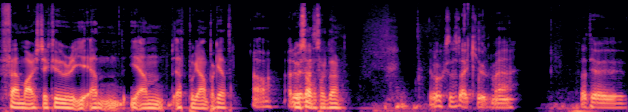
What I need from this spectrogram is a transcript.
fem arkitekturer i, en, i en, ett programpaket. Ja, det var samma sak där. Det var också sådär kul med för att jag,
